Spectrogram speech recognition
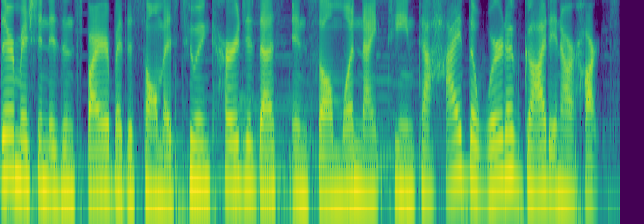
Their mission is inspired by the psalmist who encourages us in Psalm 119 to hide the Word of God in our hearts.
